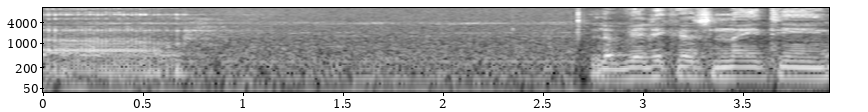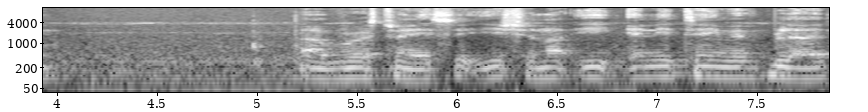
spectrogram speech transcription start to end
Um, Leviticus 19, uh, verse 26. You shall not eat anything with blood,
